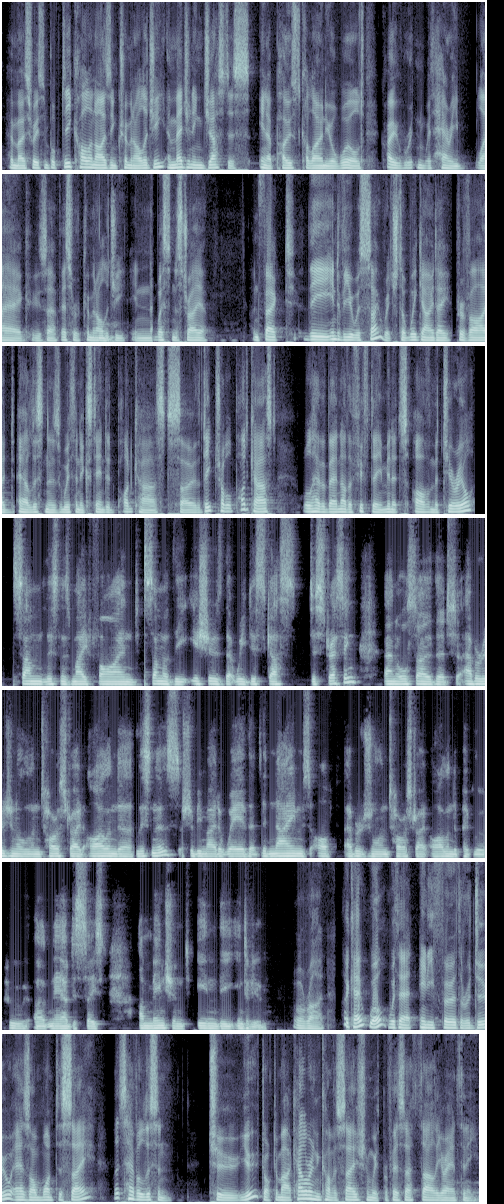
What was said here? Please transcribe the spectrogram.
Her most recent book, Decolonising Criminology Imagining Justice in a Post Colonial World, co written with Harry Blagg, who's a professor of criminology hmm. in Western Australia. In fact, the interview was so rich that we're going to provide our listeners with an extended podcast. So, the Deep Trouble podcast will have about another 15 minutes of material. Some listeners may find some of the issues that we discuss distressing, and also that Aboriginal and Torres Strait Islander listeners should be made aware that the names of Aboriginal and Torres Strait Islander people who are now deceased are mentioned in the interview. All right. Okay, well, without any further ado, as I want to say, let's have a listen to you, Dr. Mark Halloran, in conversation with Professor Thalia Anthony.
